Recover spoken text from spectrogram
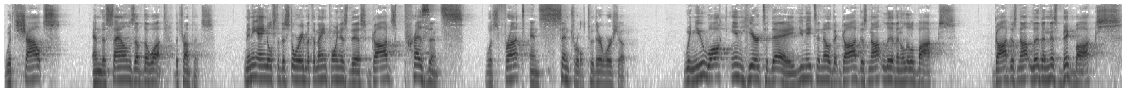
with shouts and the sounds of the what? The trumpets. Many angles to the story, but the main point is this God's presence was front and central to their worship. When you walked in here today, you need to know that God does not live in a little box. God does not live in this big box.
